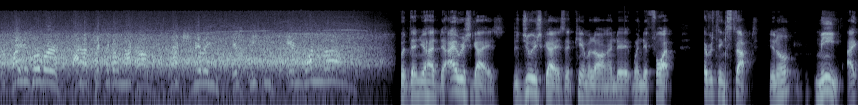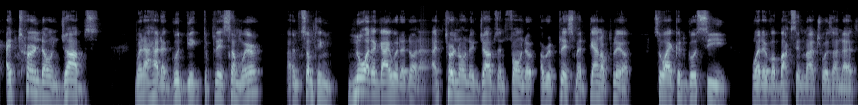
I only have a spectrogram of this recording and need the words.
The fight is over on a technical knockout. Is beaten in one round. But then you had the Irish guys, the Jewish guys that came along, and they, when they fought, everything stopped. You know, me, I, I turned down jobs when I had a good gig to play somewhere and something no other guy would have done. I turned down the jobs and found a, a replacement piano player so I could go see whatever boxing match was on that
